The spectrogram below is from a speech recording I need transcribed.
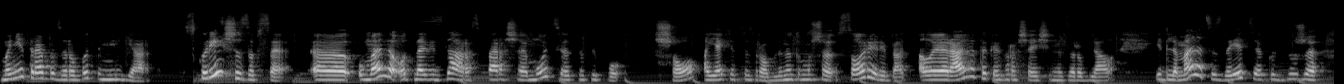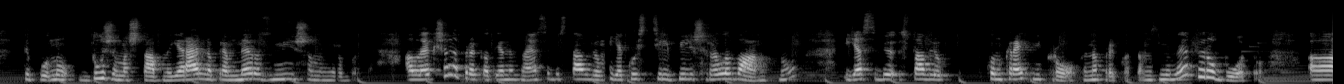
мені треба заробити мільярд. Скоріше за все, е, у мене от навіть зараз перша емоція це типу, що? А як я це зроблю? Ну тому що сорі, ребят, але я реально таких грошей ще не заробляла. І для мене це здається якось дуже, типу, ну дуже масштабно. Я реально прям не розумію, що мені робити. Але якщо, наприклад, я не знаю, я собі ставлю якусь ціль більш релевантну, і я собі ставлю конкретні кроки, наприклад, там змінити роботу,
